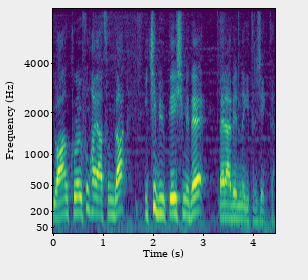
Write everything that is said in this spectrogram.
Johan Cruyff'un hayatında iki büyük değişimi de beraberinde getirecekti.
